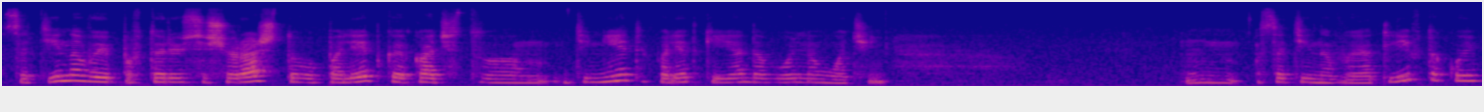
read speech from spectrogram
сатиновый. Повторюсь еще раз, что палетка качество теней этой палетки я довольна очень. Сатиновый отлив такой.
